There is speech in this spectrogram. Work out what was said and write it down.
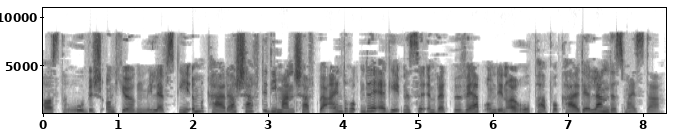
Horst Rubisch und Jürgen Milewski im Kader schaffte die Mannschaft beeindruckende Ergebnisse im Wettbewerb um den Europapokal der Landesmeister.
